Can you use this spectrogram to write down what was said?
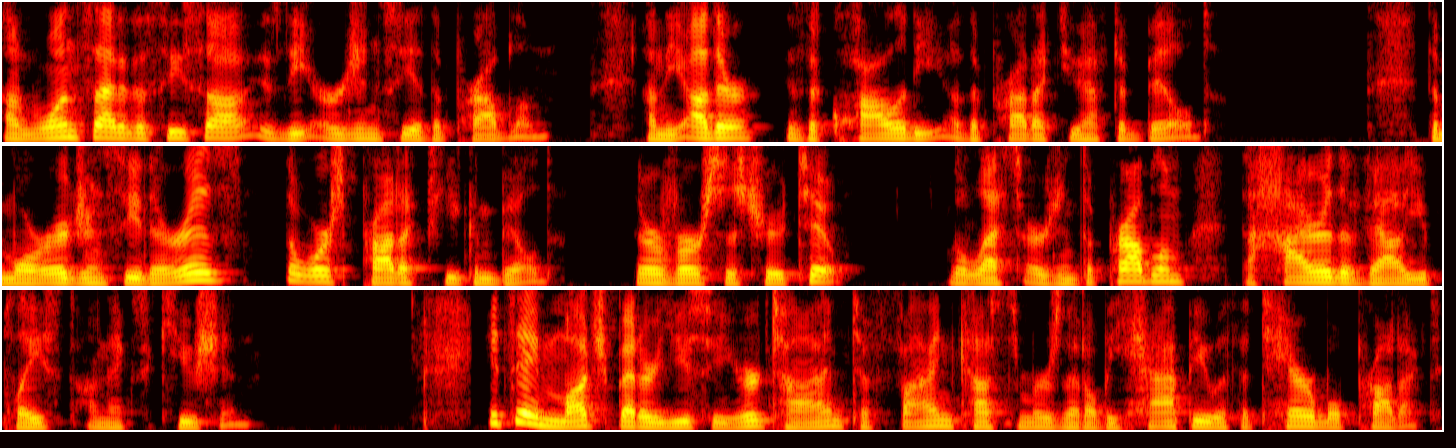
On one side of the seesaw is the urgency of the problem, on the other is the quality of the product you have to build. The more urgency there is, the worse product you can build. The reverse is true too. The less urgent the problem, the higher the value placed on execution. It's a much better use of your time to find customers that'll be happy with a terrible product,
